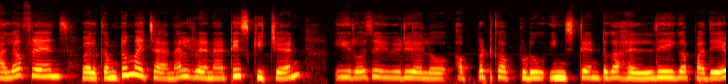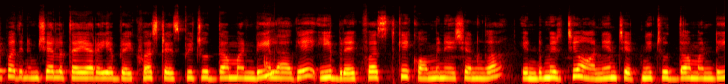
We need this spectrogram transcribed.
hello friends welcome to my channel Renati's kitchen ఈరోజు ఈ వీడియోలో అప్పటికప్పుడు ఇన్స్టెంట్గా హెల్దీగా పదే పది నిమిషాలు తయారయ్యే బ్రేక్ఫాస్ట్ రెసిపీ చూద్దామండి. అలాగే ఈ బ్రేక్ఫాస్ట్కి కాంబినేషన్గా ఎండుమిర్చి ఆనియన్ చట్నీ చూద్దామండి.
